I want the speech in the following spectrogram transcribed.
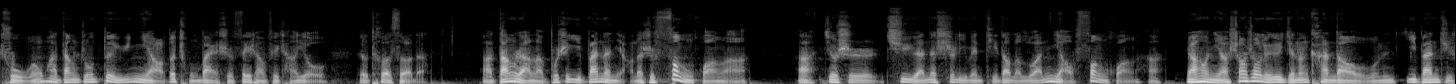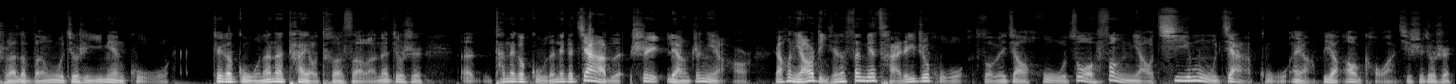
楚文化当中对于鸟的崇拜是非常非常有有特色的啊。当然了，不是一般的鸟，那是凤凰啊。啊，就是屈原的诗里面提到的鸾鸟凤凰啊，然后你要稍稍留意就能看到，我们一般举出来的文物就是一面鼓，这个鼓呢，那太有特色了，那就是，呃，它那个鼓的那个架子是两只鸟，然后鸟底下呢分别踩着一只虎，所谓叫虎坐凤鸟七木架鼓，哎呀，比较拗口啊，其实就是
